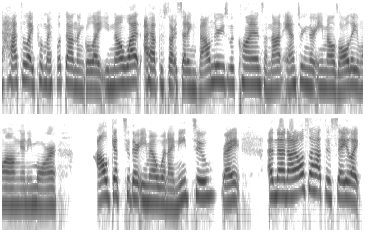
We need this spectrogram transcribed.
had to like put my foot down and go like, you know what? I have to start setting boundaries with clients. I'm not answering their emails all day long anymore. I'll get to their email when I need to, right? And then I also had to say like,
